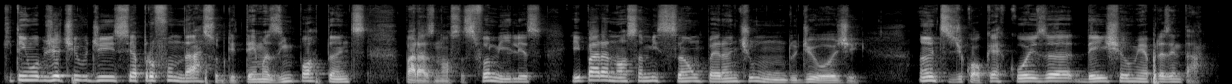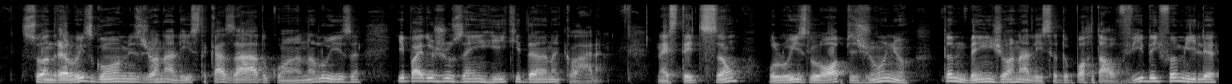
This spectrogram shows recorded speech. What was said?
que tem o objetivo de se aprofundar sobre temas importantes para as nossas famílias e para a nossa missão perante o mundo de hoje. Antes de qualquer coisa, deixa eu me apresentar. Sou André Luiz Gomes, jornalista casado com a Ana Luísa e pai do José Henrique e da Ana Clara. Nesta edição, o Luiz Lopes Júnior, também jornalista do portal Vida e Família,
